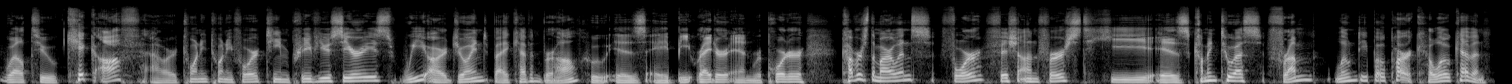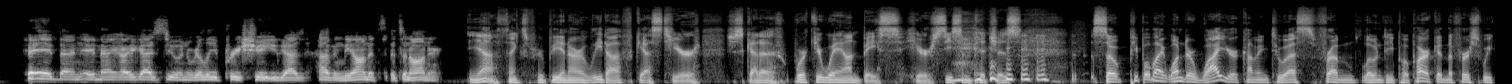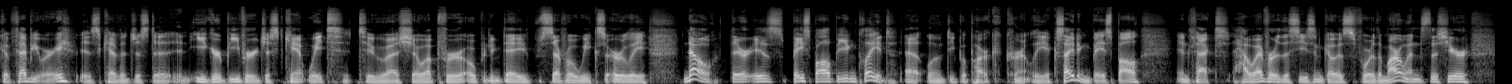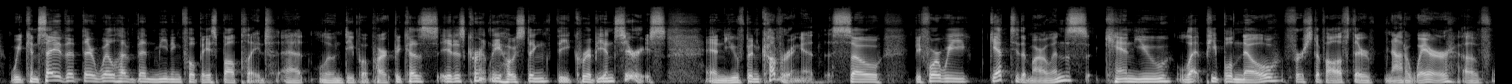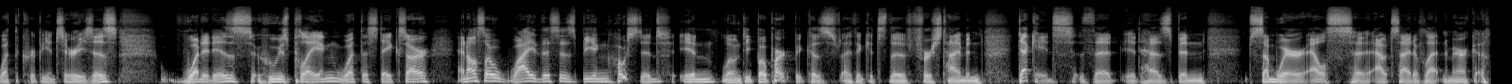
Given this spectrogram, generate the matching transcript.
Well, to kick off our 2024 team preview series, we are joined by Kevin Barral, who is a beat writer and reporter, covers the Marlins for Fish on First. He is coming to us from loanDepot Park. Hello, Kevin. Hey, Ben. Hey, Meg. How are you guys doing? Really appreciate you guys having me on. It's, it's an honor. Yeah, thanks for being our leadoff guest here. Just got to work your way on base here, see some pitches. so people might wonder why you're coming to us from loanDepot Park in the first week of February. Is Kevin just a, an eager beaver, just can't wait to uh, show up for opening day several weeks early? No, there is baseball being played at loanDepot Park currently, exciting baseball. In fact, however the season goes for the Marlins this year, we can say that there will have been meaningful baseball played at loanDepot Park because it is is currently hosting the Caribbean Series, and you've been covering it. So before we get to the Marlins, can you let people know, first of all, if they're not aware of what the Caribbean Series is, what it is, who's playing, what the stakes are, and also why this is being hosted in loanDepot Park? Because I think it's the first time in decades that it has been somewhere else uh, outside of Latin America.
